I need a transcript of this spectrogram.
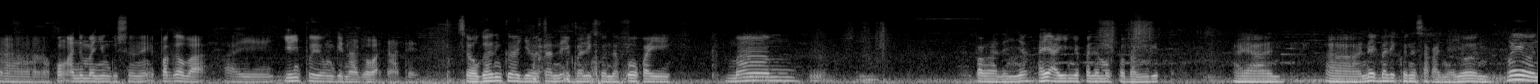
ah, kung ano man yung gusto nila ipagawa, ay yun po yung ginagawa natin. So, ganun ko, Jonathan, na ibalik ko na po kay Ma'am pangalan niya. Ay, ayun niya pala magpabanggit. Ayan. Ah, naibalik ko na sa kanya yon. Ngayon,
